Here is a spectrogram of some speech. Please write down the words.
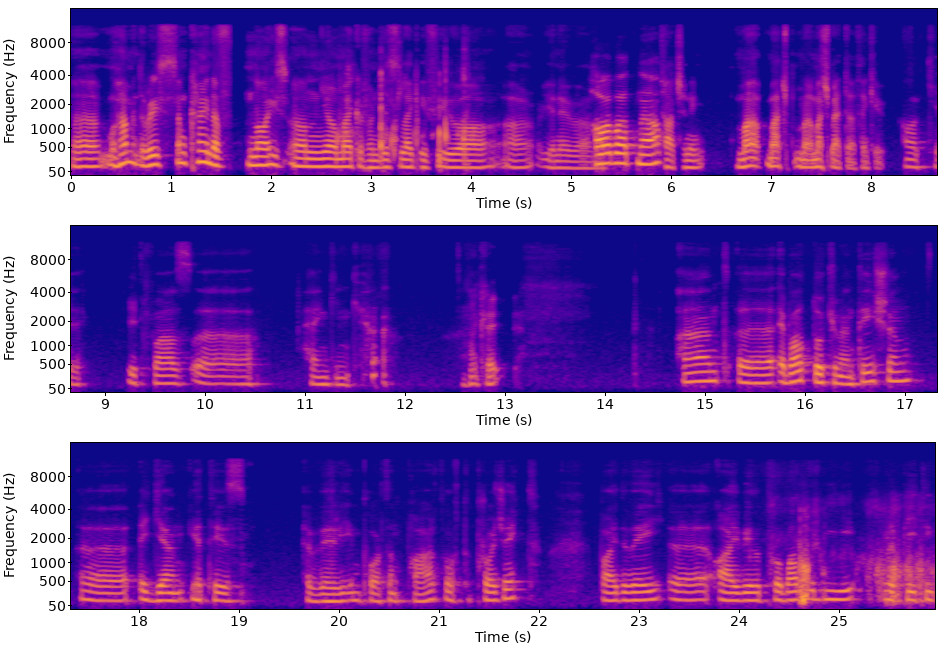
Uh, Mohammed, there is some kind of noise on your microphone, just like if you are, are you know, um, How about now? touching. Mu- much much better. Thank you. Okay, it was uh, hanging. Okay. And uh, about documentation, uh, again, it is a very important part of the project. by the way, uh, I will probably be repeating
